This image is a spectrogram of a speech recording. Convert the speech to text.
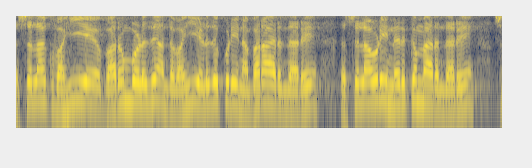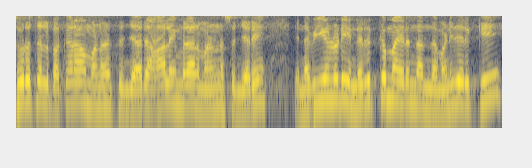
ரசுல்லாவுக்கு வகியை வரும்பொழுது அந்த வகி எழுதக்கூடிய நபராக இருந்தார். ரசுல்லாவுடைய நெருக்கமாக இருந்தார். சூரத்தில் பக்கரா மன்னன் செஞ்சார். ஆலைமலால் மன்னன் செஞ்சார். நபியினுடைய நெருக்கமாக இருந்த அந்த மனிதருக்கு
